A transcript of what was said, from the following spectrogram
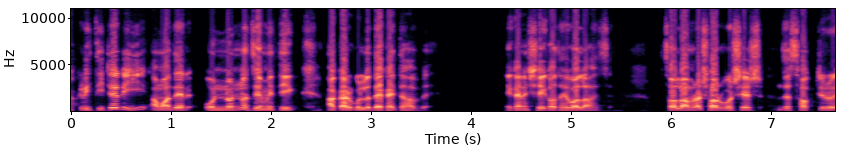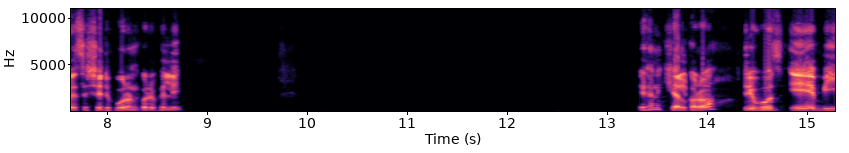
আকৃতিটারই আমাদের অন্যান্য জ্যামিতিক আকারগুলো দেখাইতে হবে। এখানে সেই কথাই বলা হয়েছে। চলো আমরা সর্বশেষ যে ছকটি রয়েছে সেটি পূরণ করে ফেলি। এখানে খেয়াল করো, ত্রিভুজ এ বি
